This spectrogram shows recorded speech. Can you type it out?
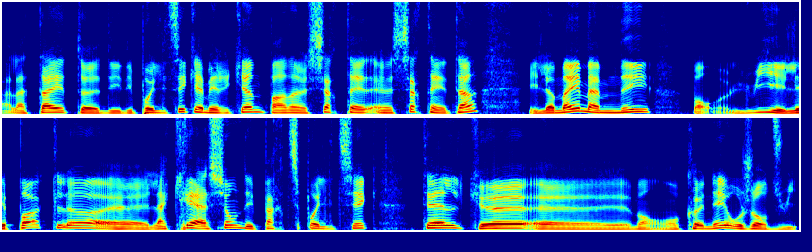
à la tête des, des politiques américaines pendant un certain, un certain temps. Il a même amené, bon, lui et l'époque, euh, la création des partis politiques tels que, euh, on connaît aujourd'hui.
